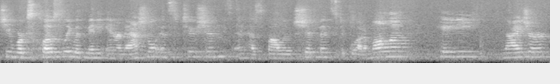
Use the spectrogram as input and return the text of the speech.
She works closely with many international institutions and has followed shipments to Guatemala, Haiti, Niger,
